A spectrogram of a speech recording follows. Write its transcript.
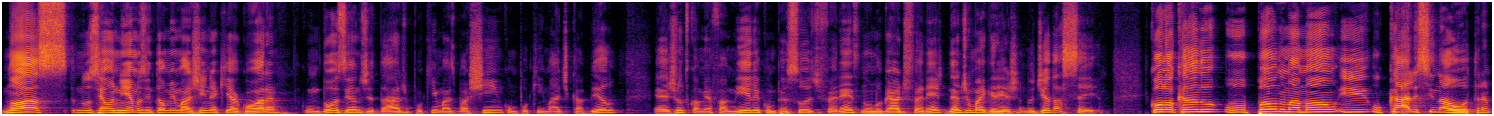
nós nos reuníamos, então me imagine aqui agora, com 12 anos de idade, um pouquinho mais baixinho, com um pouquinho mais de cabelo, é, junto com a minha família, com pessoas diferentes, num lugar diferente, dentro de uma igreja, no dia da ceia. Colocando o pão numa mão e o cálice na outra.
